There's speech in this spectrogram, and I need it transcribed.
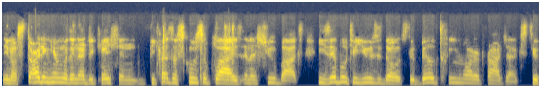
you know, starting him with an education because of school supplies and a shoebox, he's able to use those to build clean water projects, to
